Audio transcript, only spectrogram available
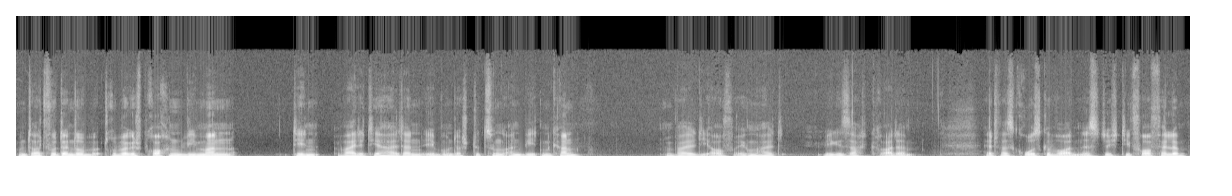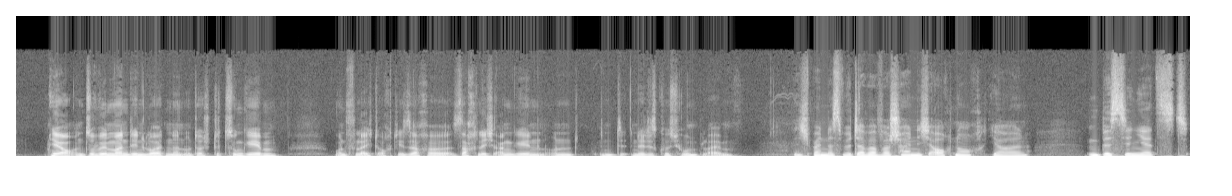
Und dort wird dann darüber gesprochen, wie man den Weidetierhaltern eben Unterstützung anbieten kann weil die Aufregung halt, wie gesagt, gerade etwas groß geworden ist durch die Vorfälle. Ja, und so will man den Leuten dann Unterstützung geben und vielleicht auch die Sache sachlich angehen und in, in der Diskussion bleiben. Ich meine, das wird aber wahrscheinlich auch noch ja ein bisschen jetzt,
